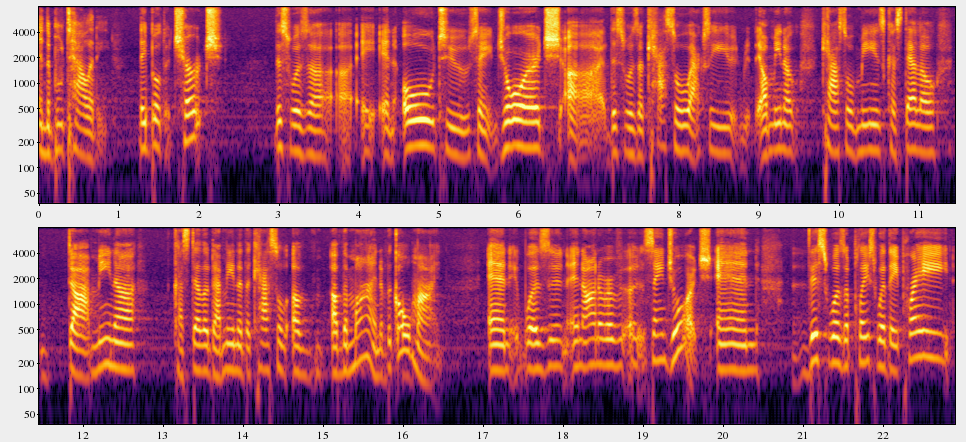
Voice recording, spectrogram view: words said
and the brutality, they built a church, this was a, a, an ode to St. George. Uh, this was a castle, actually, Elmina Castle means Castelo da Mina, Castelo da Mina, the castle of, of the mine, of the gold mine. And it was in, in honor of uh, St. George. And this was a place where they prayed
